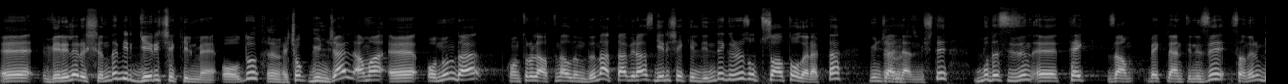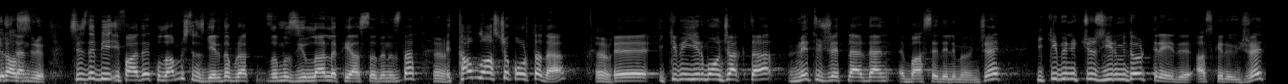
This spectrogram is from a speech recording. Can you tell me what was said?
e, veriler ışığında bir geri çekilme oldu. Evet. E, çok güncel ama e, onun da kontrol altına alındığını hatta biraz geri çekildiğini de görüyoruz. 36 olarak da güncellenmişti. Bu da sizin e, tek zam beklentinizi sanırım Biraz- güçlendiriyor. Siz de bir ifade kullanmıştınız geride bıraktığımız yıllarla kıyasladığınızda. Evet. E, tablo az çok ortada. Evet. E, 2020 Ocak'ta net ücretlerden bahsedelim önce. 2324 liraydı asgari ücret.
